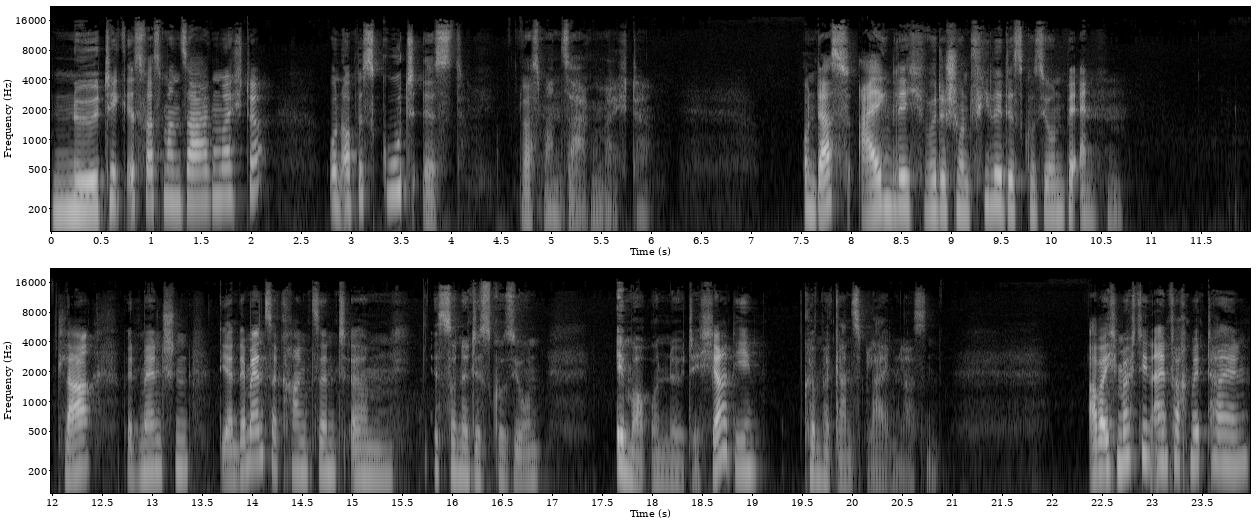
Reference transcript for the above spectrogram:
nötig ist, was man sagen möchte und ob es gut ist, was man sagen möchte. Und das eigentlich würde schon viele Diskussionen beenden. Klar, mit Menschen, die an Demenz erkrankt sind, ähm, ist so eine Diskussion immer unnötig. Ja, die können wir ganz bleiben lassen. Aber ich möchte Ihnen einfach mitteilen,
